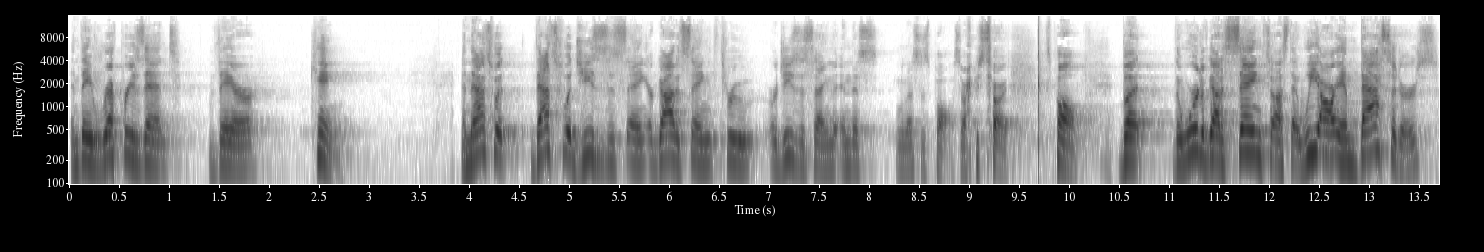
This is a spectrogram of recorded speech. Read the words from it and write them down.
and they represent their king. And that's what, that's what Jesus is saying, or God is saying through, or Jesus is saying in this, well, this is Paul. Sorry, sorry. It's Paul. But the Word of God is saying to us that we are ambassadors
